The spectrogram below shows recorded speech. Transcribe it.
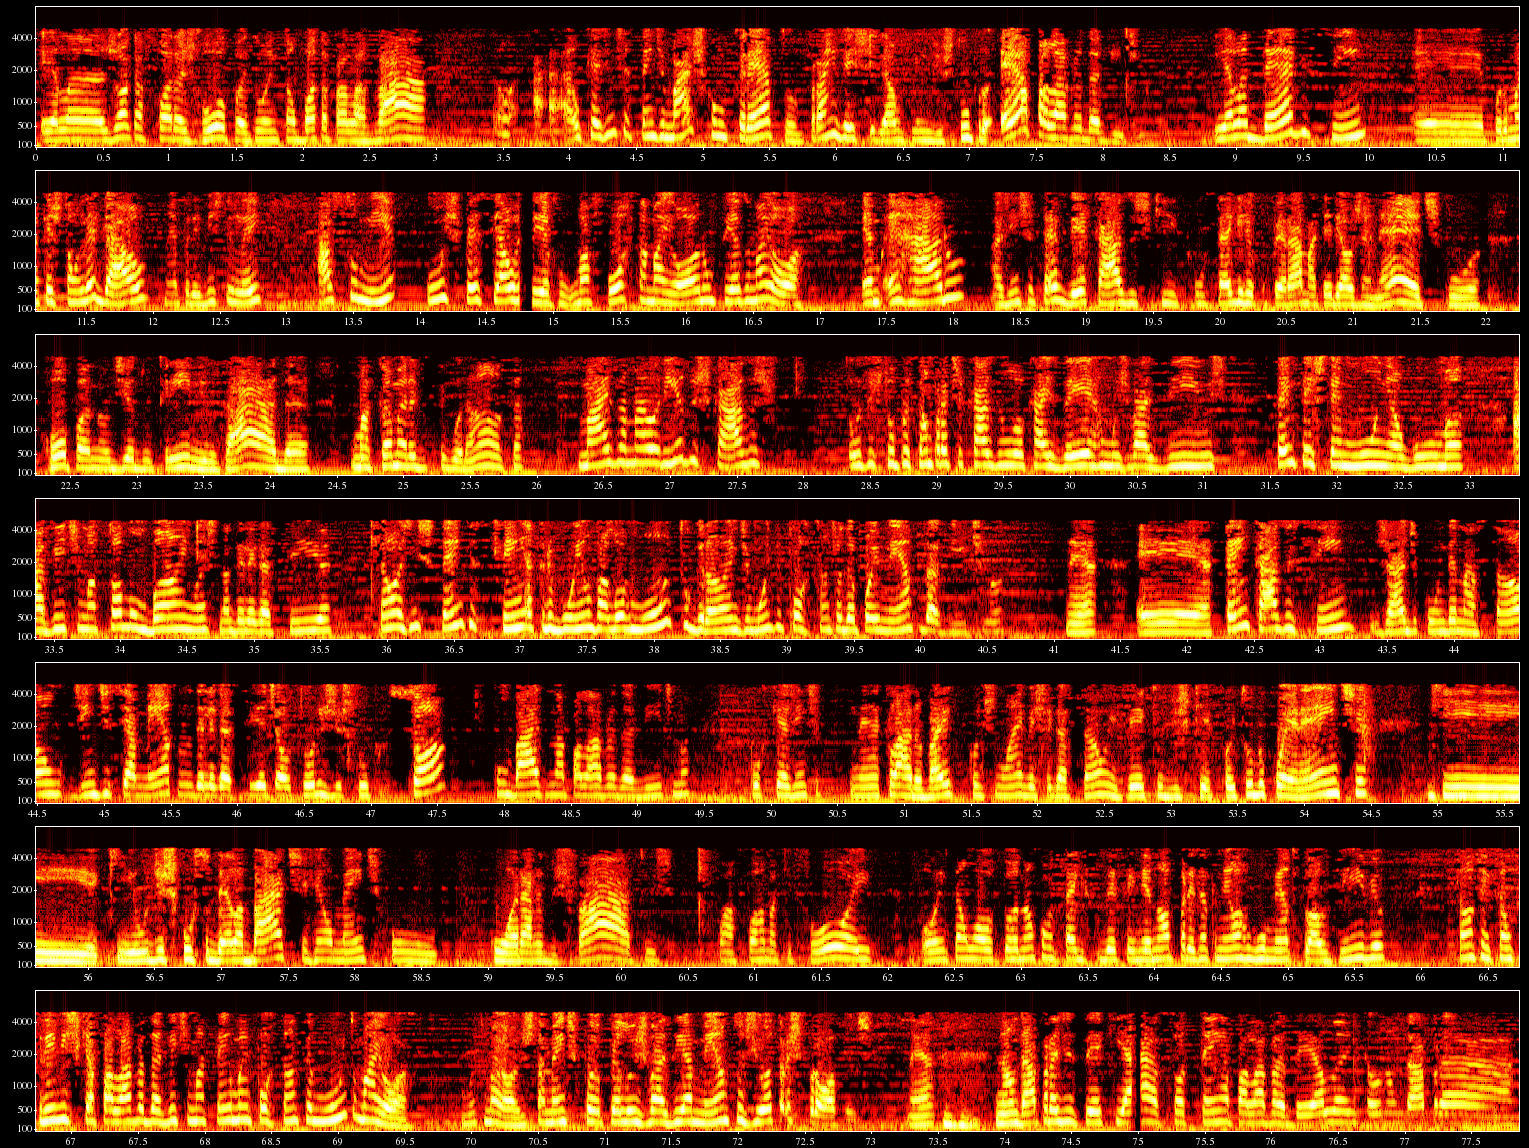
ela joga fora as roupas ou então bota para lavar. Então, a, a, o que a gente tem de mais concreto para investigar um crime de estupro é a palavra da vítima. E ela deve sim, é, por uma questão legal, né, prevista em lei, assumir um especial relevo, uma força maior, um peso maior. É, é, raro a gente até ver casos que conseguem recuperar material genético, roupa no dia do crime usada, uma câmera de segurança, mas a maioria dos casos os estupros são praticados em locais ermos, vazios, sem testemunha alguma. A vítima toma um banho antes na delegacia. Então a gente tem que sim atribuir um valor muito grande, muito importante ao depoimento da vítima. Né? É, tem casos sim já de condenação, de indiciamento na delegacia de autores de estupro só com base na palavra da vítima, porque a gente, né, claro, vai continuar a investigação e ver que, o, que foi tudo coerente que, que o discurso dela bate realmente com, com o horário dos fatos, com a forma que foi, ou então o autor não consegue se defender, não apresenta nenhum argumento plausível. Então, assim, são crimes que a palavra da vítima tem uma importância muito maior, muito maior, justamente pelo esvaziamento de outras provas, né? Uhum. Não dá para dizer que ah, só tem a palavra dela, então não dá para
